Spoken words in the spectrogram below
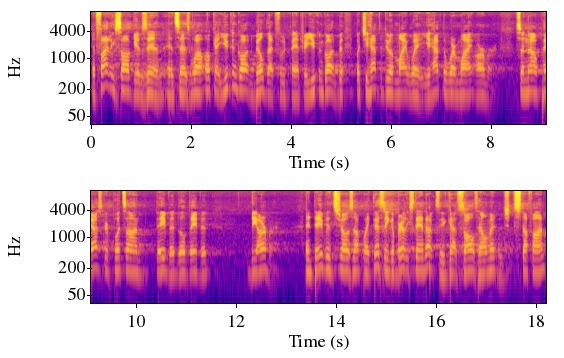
And finally, Saul gives in and says, Well, okay, you can go out and build that food pantry. You can go out and build, but you have to do it my way. You have to wear my armor. So now, Pastor puts on David, little David, the armor. And David shows up like this. He can barely stand up because he got Saul's helmet and stuff on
